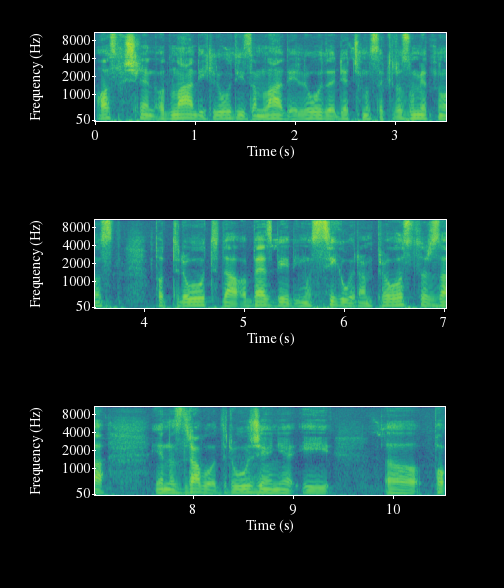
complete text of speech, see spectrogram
osmišljen od mladih ljudi za mlade ljude gdje ćemo se kroz umjetnost potrut da obezbijedimo siguran prostor za jedno zdravo druženje i uh,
